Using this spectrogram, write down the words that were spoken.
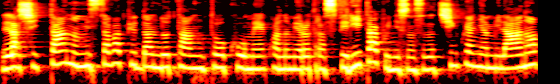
La città non mi stava più dando tanto come quando mi ero trasferita, quindi sono stata 5 anni a Milano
